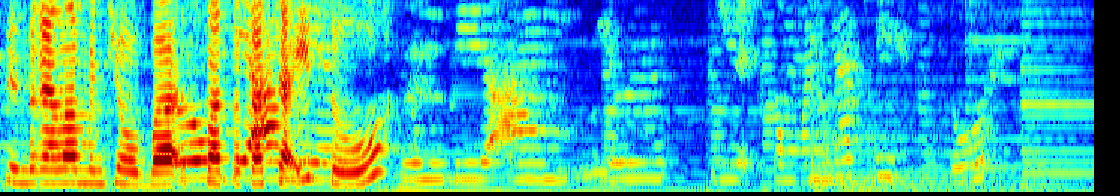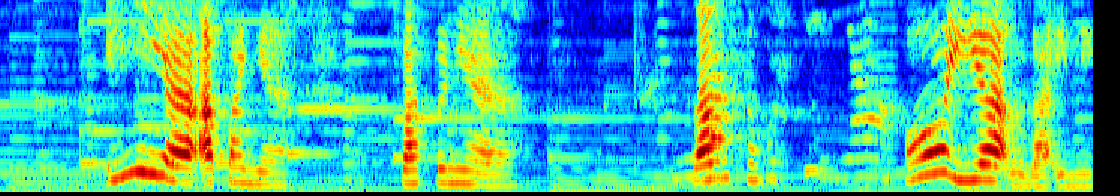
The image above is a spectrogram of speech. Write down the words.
Cinderella mencoba Belum sepatu kaca diambil. itu temennya Kristus. Iya apanya? Sepatunya. Langsung. Oh iya, enggak ini.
